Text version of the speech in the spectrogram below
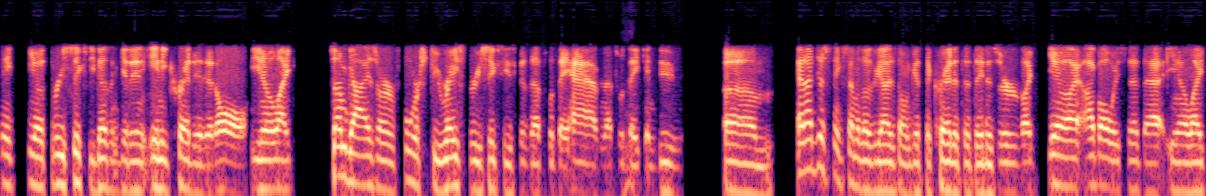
think you know 360 doesn't get any, any credit at all. You know, like some guys are forced to race 360s because that's what they have and that's what they can do. Um, and I just think some of those guys don't get the credit that they deserve. Like you know, I, I've always said that. You know, like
